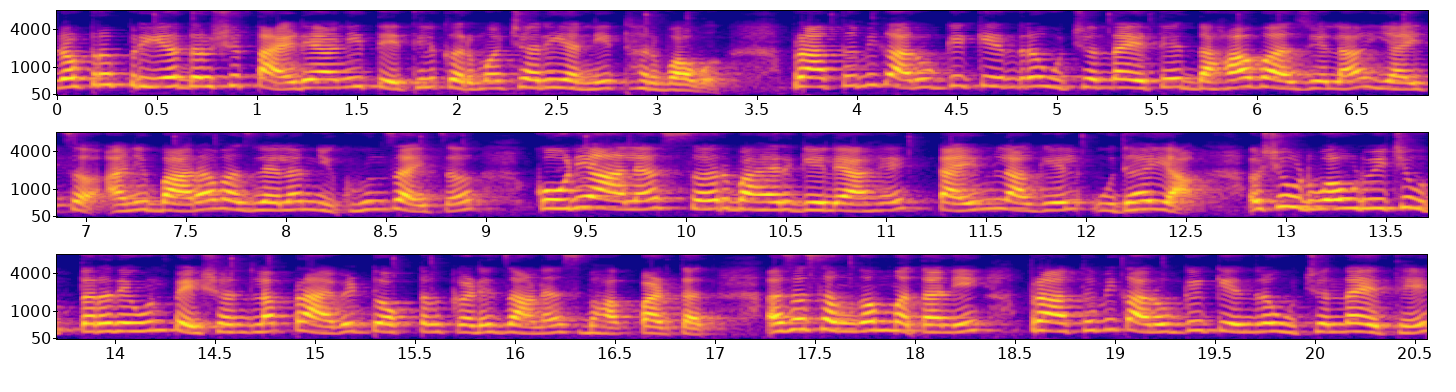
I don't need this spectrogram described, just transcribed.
डॉक्टर प्रियदर्शी तायडे आणि तेथील कर्मचारी यांनी ठरवावं. प्राथमिक आरोग्य केंद्र उचंदा येथे दहा वाजेला यायचं आणि बारा वाजलेला निघून जायचं. कोणी आल्यास सर बाहेर गेले आहे टाइम लागेल उद्या या. अशी उडवाउडवीची उत्तरं देऊन पेशंटला प्रायव्हेट डॉक्टरकडे जाण्यास भाग पाडतात. असं संगम मताने प्राथमिक आरोग्य केंद्र उचंदा येथे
